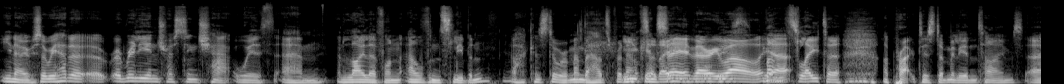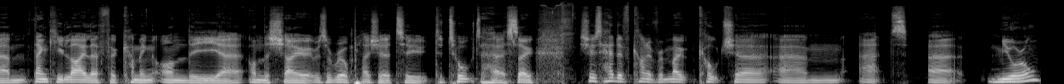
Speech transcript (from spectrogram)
you know, so we had a, a really interesting chat with um, Lila von Alvensleben. I can still remember how to pronounce. It. You can say name. it very well, yeah. Months later, I practiced a million times. Um, thank you, Lila, for coming on the uh, on the show. It was a real pleasure to to talk to her. So, she was head of kind of remote culture um, at uh, Mural,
